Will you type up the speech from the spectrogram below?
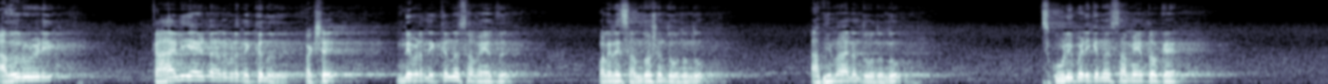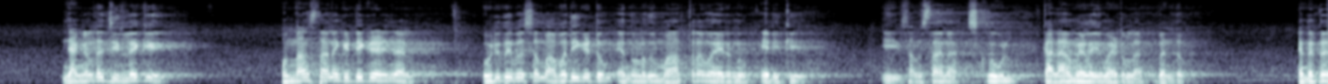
അതോടുകൂടി കാലിയായിട്ടാണ് ഇവിടെ നിൽക്കുന്നത്. പക്ഷെ ഇന്നിവിടെ നിൽക്കുന്ന സമയത്ത് വളരെ സന്തോഷം തോന്നുന്നു അഭിമാനം തോന്നുന്നു. സ്കൂളിൽ പഠിക്കുന്ന സമയത്തൊക്കെ ഞങ്ങളുടെ ജില്ലയ്ക്ക് ഒന്നാം സ്ഥാനം കിട്ടിക്കഴിഞ്ഞാൽ ഒരു ദിവസം അവധി കിട്ടും എന്നുള്ളത് മാത്രമായിരുന്നു എനിക്ക് ഈ സംസ്ഥാന സ്കൂൾ കലാമേളയുമായിട്ടുള്ള ബന്ധം. എന്നിട്ട്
